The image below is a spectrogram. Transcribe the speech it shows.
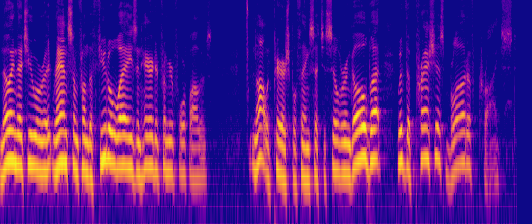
knowing that you were ransomed from the futile ways inherited from your forefathers, not with perishable things such as silver and gold, but with the precious blood of Christ,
